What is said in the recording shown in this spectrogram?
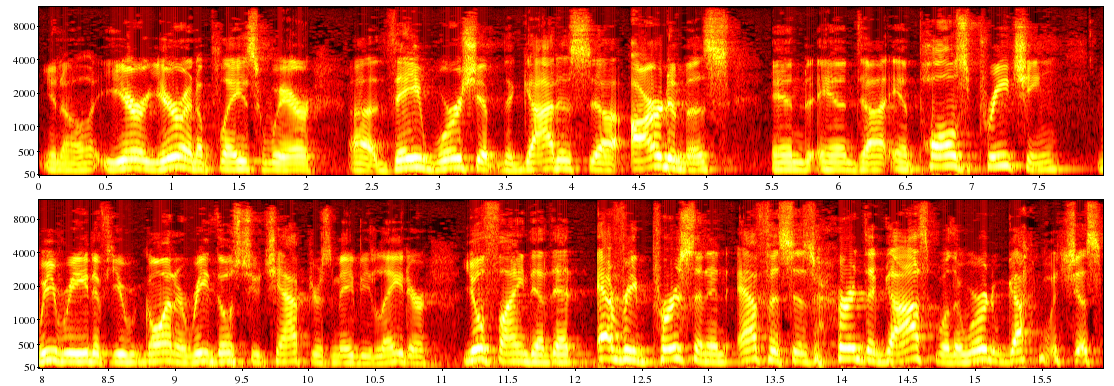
You know, you're, you're in a place where uh, they worship the goddess uh, Artemis, and, and, uh, and Paul's preaching we read, if you go on and read those two chapters maybe later, you'll find that that every person in Ephesus heard the gospel. The word of God was just,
